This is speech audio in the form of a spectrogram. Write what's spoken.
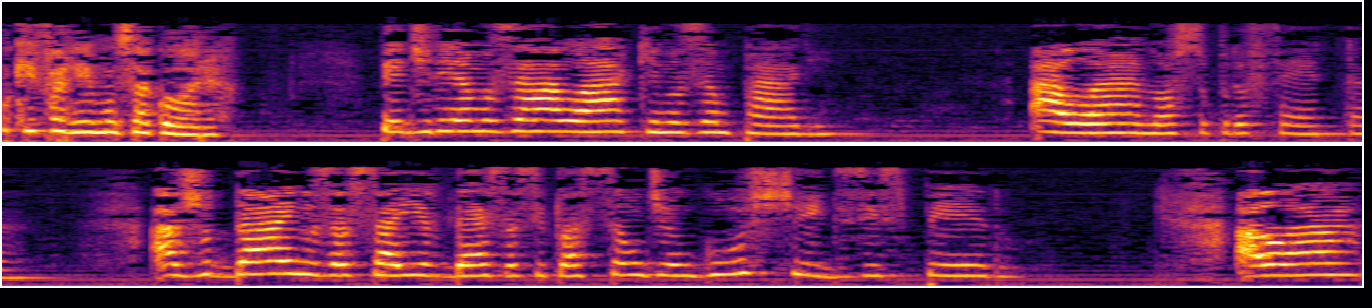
O que faremos agora? Pediremos a Alá que nos ampare. Alá, nosso profeta, ajudai-nos a sair dessa situação de angústia e desespero. Alá,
